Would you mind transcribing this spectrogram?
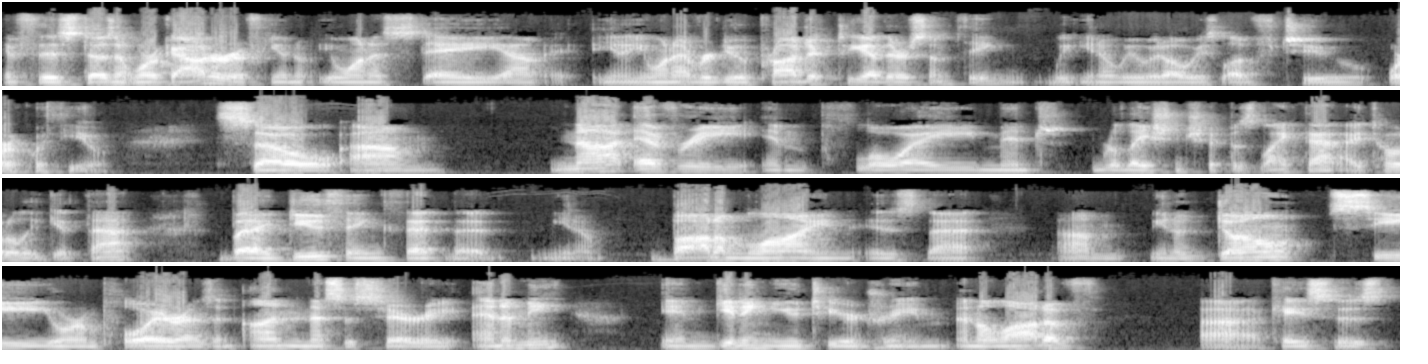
if this doesn't work out or if you know you want to stay uh, you know you want to ever do a project together or something we you know we would always love to work with you. So um, not every employment relationship is like that. I totally get that, but I do think that the you know bottom line is that. Um, you know, don't see your employer as an unnecessary enemy in getting you to your dream. And a lot of uh, cases,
